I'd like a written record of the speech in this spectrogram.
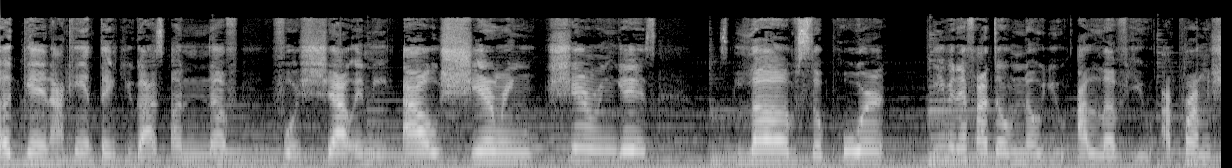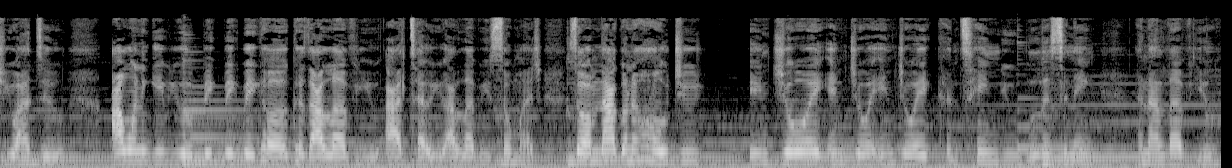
Again, I can't thank you guys enough for shouting me out, sharing, sharing is love, support. Even if I don't know you, I love you. I promise you I do. I want to give you a big, big, big hug because I love you. I tell you, I love you so much. So I'm not going to hold you. Enjoy, enjoy, enjoy. Continue listening. And I love you.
